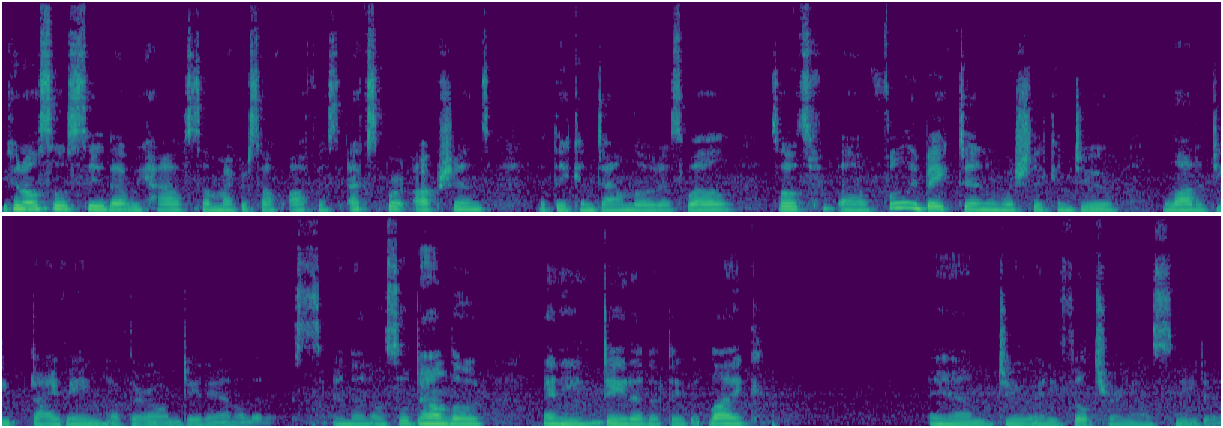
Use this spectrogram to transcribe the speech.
you can also see that we have some Microsoft Office export options that they can download as well. So it's uh, fully baked in in which they can do a lot of deep diving of their own data analytics and then also download any data that they would like and do any filtering as needed.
